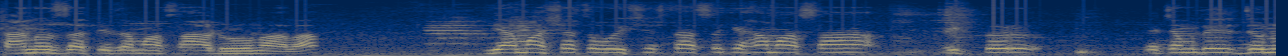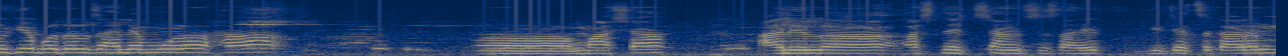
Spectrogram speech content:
कानस जातीचा मासा आढळून आला. या माशाचं वैशिष्ट्य असं की हा मासा एकतर याच्यामध्ये जनुकीय बदल झाल्यामुळं हा माशा आलेला असण्याचे चान्सेस आहेत. की ज्याचं कारण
